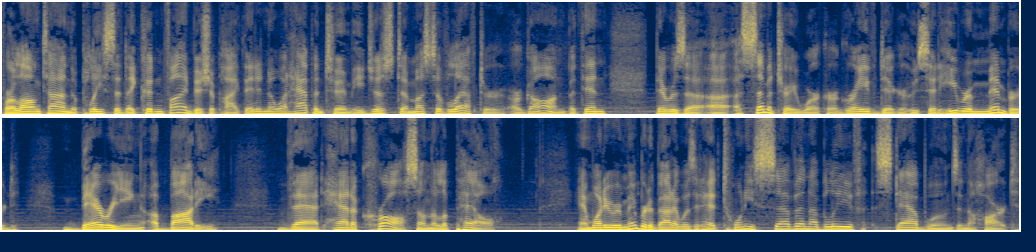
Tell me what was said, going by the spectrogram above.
For a long time, the police said they couldn't find Bishop Haik. They didn't know what happened to him. He just uh, must have left or, or gone. But then there was a, a, a cemetery worker, a grave digger, who said he remembered burying a body that had a cross on the lapel and what he remembered about it was it had 27, I believe, stab wounds in the heart.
